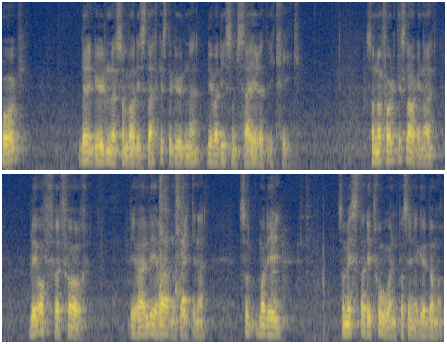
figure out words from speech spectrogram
og de gudene som var de sterkeste gudene, de var de som seiret i krig. Så når folkeslagene blir ofre for de veldige verdensrikene, så, de, så mister de troen på sine guddommer.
